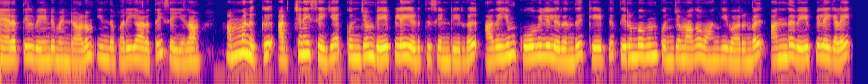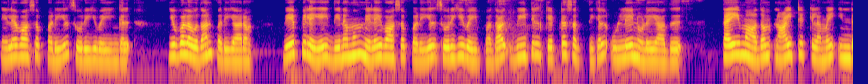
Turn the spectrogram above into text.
நேரத்தில் வேண்டுமென்றாலும் இந்த பரிகாரத்தை செய்யலாம். அம்மனுக்கு அர்ச்சனை செய்ய கொஞ்சம் வேப்பிலை எடுத்து சென்றீர்கள். அதையும் கோவிலிலிருந்து கேட்டு திரும்பவும் கொஞ்சமாக வாங்கி வாருங்கள். அந்த வேப்பிலைகளை நிலைவாசப்படியில் சொருகி வையுங்கள். இவ்வளவுதான் பரிகாரம். வேப்பிலையை தினமும் நிலைவாசப்படியில் சொருகி வைப்பதால் வீட்டில் கெட்ட சக்திகள் உள்ளே நுழையாது. தை மாதம் ஞாயிற்றுக்கிழமை இந்த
